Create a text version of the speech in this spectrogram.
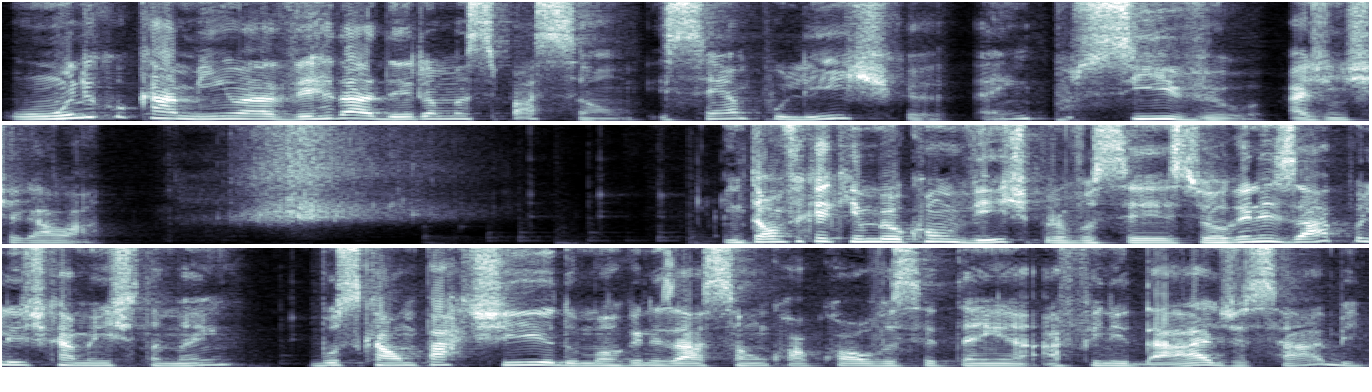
o único caminho é a verdadeira emancipação. E sem a política é impossível a gente chegar lá. Então fica aqui o meu convite para você se organizar politicamente também, buscar um partido, uma organização com a qual você tenha afinidade, sabe?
